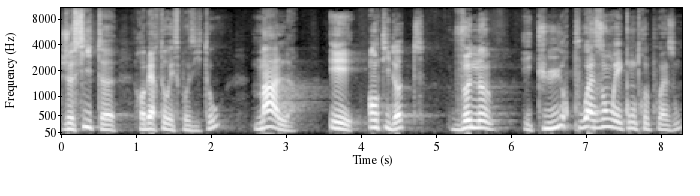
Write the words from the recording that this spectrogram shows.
Je cite euh, Roberto Esposito, mal et antidote, venin et cure, poison et contrepoison,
